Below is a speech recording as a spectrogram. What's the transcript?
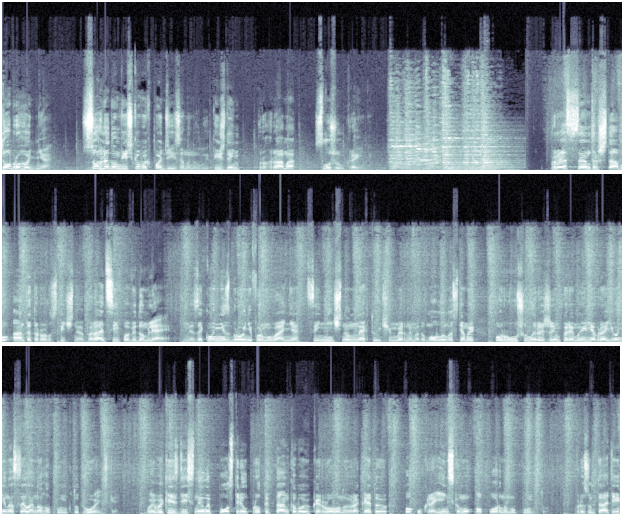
Доброго дня! З оглядом військових подій за минулий тиждень програма Служу Україні. Прес-центр штабу антитерористичної операції повідомляє, незаконні збройні формування, цинічно нехтуючи мирними домовленостями, порушили режим перемир'я в районі населеного пункту Троїцьке. Бойовики здійснили постріл протитанковою керованою ракетою по українському опорному пункту. В результаті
